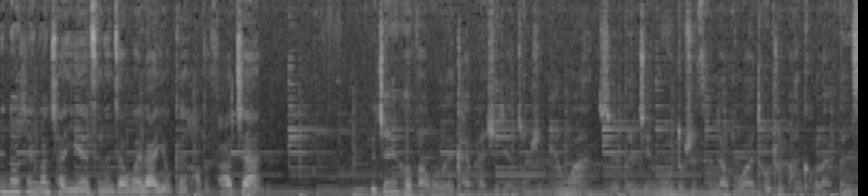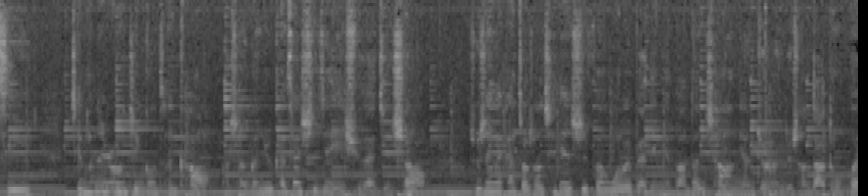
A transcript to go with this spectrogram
运动相关产业，才能在未来有更好的发展。有鉴于合法微微开盘时间总是偏晚，所以本节目都是参照国外投注盘口来分析，节目内容仅供参考。马上根据开赛时间依序来介绍。首先来看早上七点十分，微微表弟联邦单场酿酒人对上大都会。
